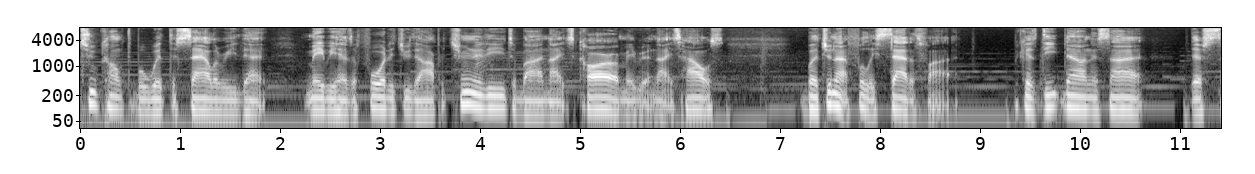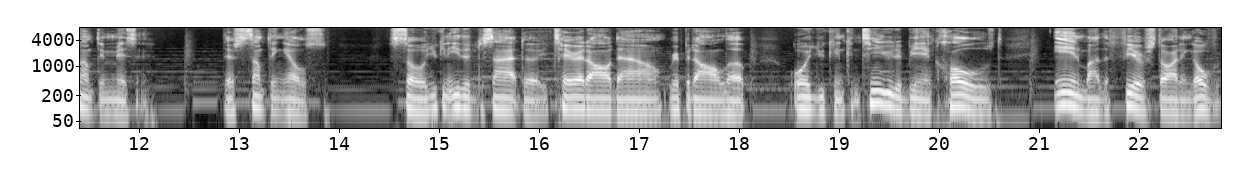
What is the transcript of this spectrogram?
too comfortable with the salary that maybe has afforded you the opportunity to buy a nice car or maybe a nice house, but you're not fully satisfied because deep down inside, there's something missing. There's something else. So you can either decide to tear it all down, rip it all up, or you can continue to be enclosed in by the fear of starting over.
